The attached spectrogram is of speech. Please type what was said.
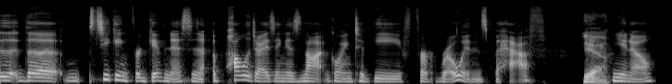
the, the seeking forgiveness and apologizing is not going to be for Rowan's behalf. Yeah. You know,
